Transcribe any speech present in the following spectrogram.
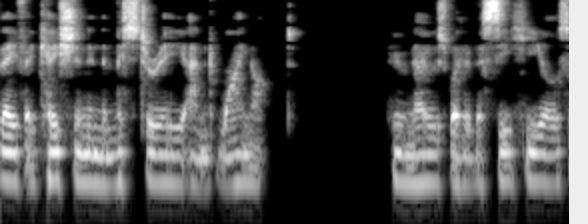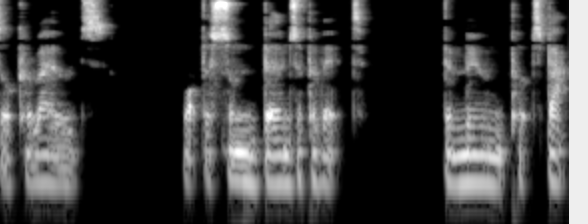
they vacation in the mystery and why not? Who knows whether the sea heals or corrodes? What the sun burns up of it, the moon puts back.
